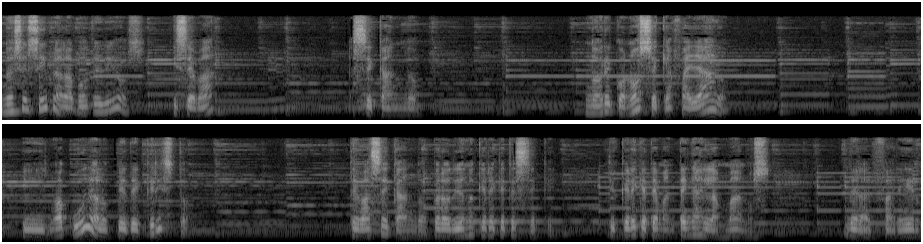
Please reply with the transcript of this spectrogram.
no es sensible a la voz de Dios y se va secando. No reconoce que ha fallado y no acude a los pies de Cristo. Te va secando, pero Dios no quiere que te seque. Dios quiere que te mantengas en las manos del alfarero.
